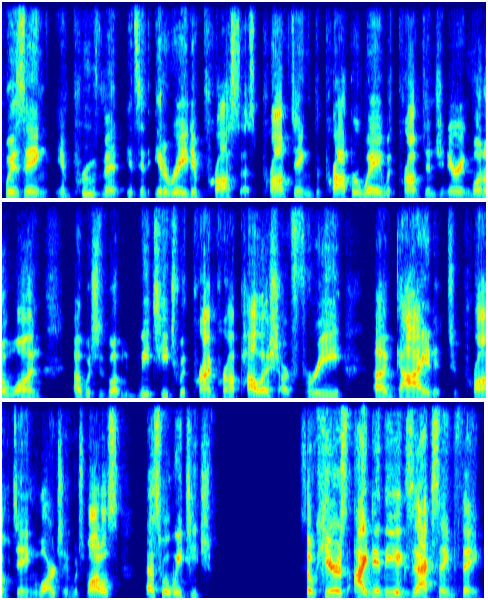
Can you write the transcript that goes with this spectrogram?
quizzing, improvement. It's an iterative process. Prompting the proper way with Prompt Engineering 101, uh, which is what we teach with Prime Prompt Polish, our free uh, guide to prompting large language models. That's what we teach. So here's, I did the exact same thing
